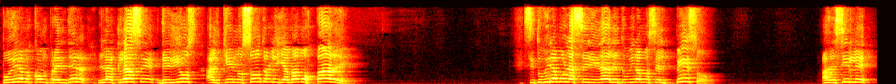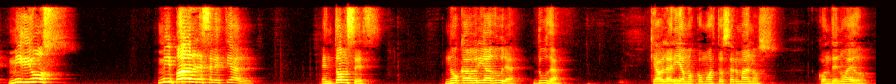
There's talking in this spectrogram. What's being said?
pudiéramos comprender la clase de Dios al que nosotros le llamamos Padre. Si tuviéramos la seriedad, le tuviéramos el peso a decirle, mi Dios, mi Padre Celestial, entonces no cabría dura, duda que hablaríamos como estos hermanos con denuedo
